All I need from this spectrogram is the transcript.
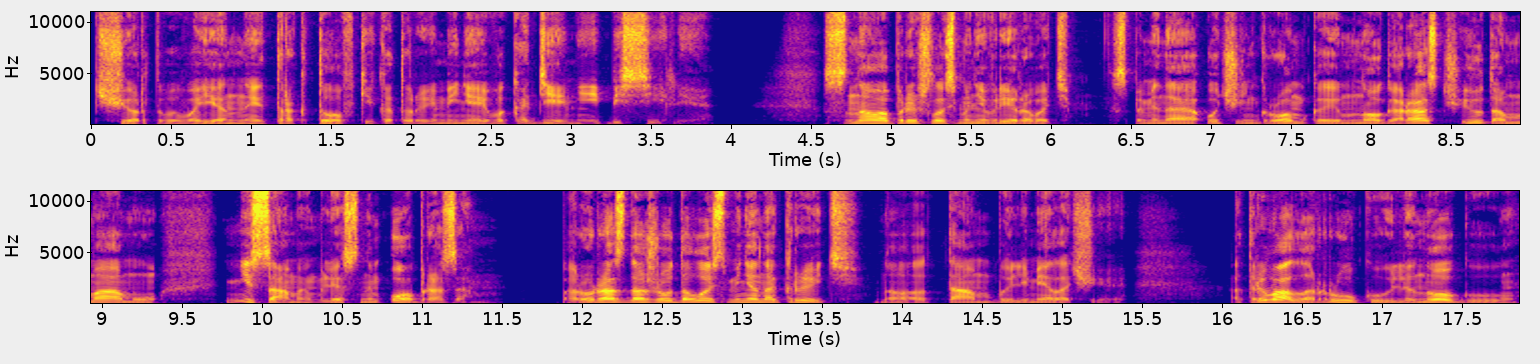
Чёртовы военные трактовки, которые меня и в академии бесили. Снова пришлось маневрировать, вспоминая очень громко и много раз чью-то маму не самым лестным образом. Пару раз даже удалось меня накрыть, но там были мелочи. Отрывала руку или ногу,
